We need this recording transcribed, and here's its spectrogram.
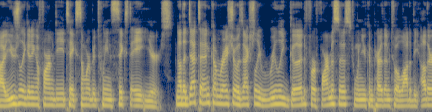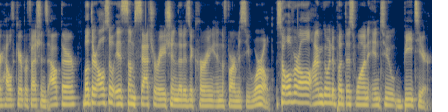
Uh, usually getting a PharmD takes somewhere between six to eight years. Now the debt to income ratio is actually really good for pharmacists when you compare them to a lot of the other healthcare professions out there, but there also is some saturation that is occurring in the pharmacy world. So overall, I'm going to put this one into B tier.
